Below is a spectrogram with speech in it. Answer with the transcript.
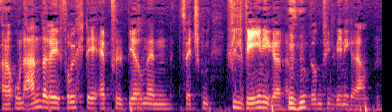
äh, und andere Früchte, Äpfel, Birnen, Zwetschgen viel weniger. Also mhm. wir würden viel weniger ernten.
